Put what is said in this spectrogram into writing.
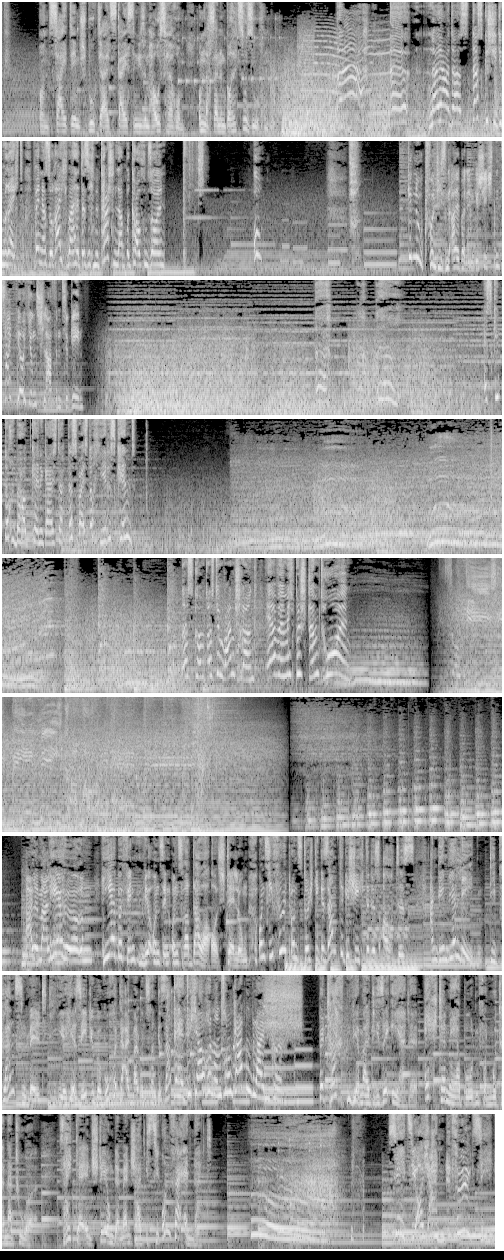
Und seitdem spukt er als Geist in diesem Haus herum, um nach seinem Gold zu suchen. Naja, das, das geschieht ihm recht. Wenn er so reich war, hätte er sich eine Taschenlampe kaufen sollen. Genug von diesen albernen Geschichten. Zeit für euch Jungs schlafen zu gehen. Überhaupt keine Geister. Das weiß doch jedes Kind. Das kommt aus dem Wandschrank. Er will mich bestimmt holen. Befinden wir uns in unserer Dauerausstellung und sie führt uns durch die gesamte Geschichte des Ortes, an dem wir leben. Die Pflanzenwelt, die ihr hier seht, überwucherte einmal unseren gesamten... Da hätte ich ja auch in unserem Garten bleiben können. Betrachten wir mal diese Erde. Echter Nährboden von Mutter Natur. Seit der Entstehung der Menschheit ist sie unverändert. Seht sie euch an, fühlt sie,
